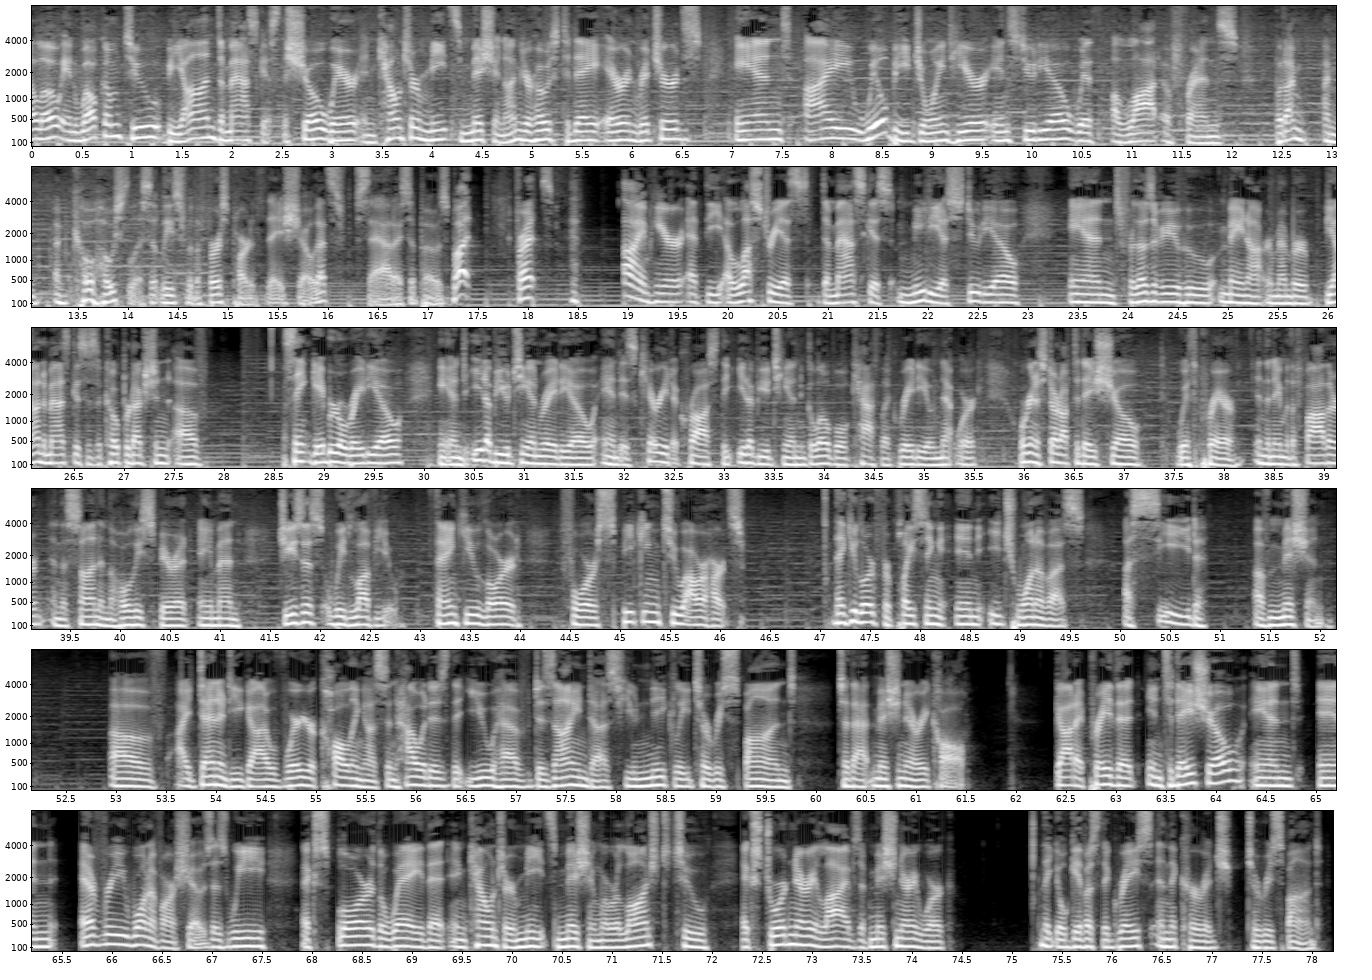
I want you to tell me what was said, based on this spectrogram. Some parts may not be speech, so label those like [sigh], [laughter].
Hello and welcome to Beyond Damascus, the show where encounter meets mission. I'm your host today, Aaron Richards, and I will be joined here in studio with a lot of friends. But I'm I'm I'm co-hostless at least for the first part of today's show. That's sad, I suppose. But friends, I'm here at the illustrious Damascus Media Studio. And for those of you who may not remember, Beyond Damascus is a co production of St. Gabriel Radio and EWTN Radio and is carried across the EWTN Global Catholic Radio Network. We're going to start off today's show with prayer. In the name of the Father, and the Son, and the Holy Spirit, amen. Jesus, we love you. Thank you, Lord, for speaking to our hearts. Thank you, Lord, for placing in each one of us a seed of mission of identity, God, of where you're calling us and how it is that you have designed us uniquely to respond to that missionary call. God, I pray that in today's show and in every one of our shows, as we explore the way that encounter meets mission, where we're launched to extraordinary lives of missionary work, that you'll give us the grace and the courage to respond.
